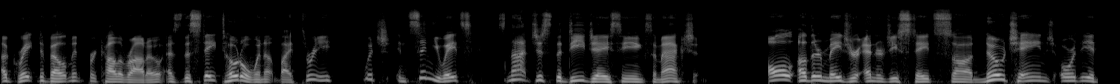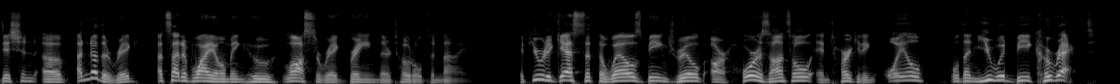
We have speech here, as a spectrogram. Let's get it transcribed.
a great development for Colorado as the state total went up by three, which insinuates it's not just the DJ seeing some action. All other major energy states saw no change or the addition of another rig outside of Wyoming, who lost a rig, bringing their total to nine. If you were to guess that the wells being drilled are horizontal and targeting oil, well, then you would be correct.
